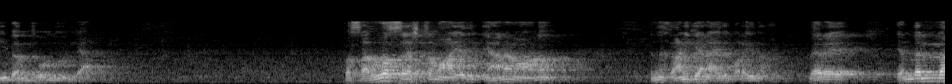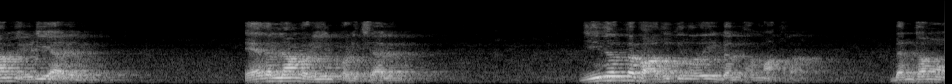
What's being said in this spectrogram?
ഈ ബന്ധമൊന്നുമില്ല. ഇപ്പൊ സർവശ്രേഷ്ഠമായത് ജ്ഞാനമാണ് എന്ന് കാണിക്കാനായത് പറയുന്നത്. വേറെ എന്തെല്ലാം നേടിയാലും ഏതെല്ലാം വഴിയിൽ പഠിച്ചാലും ജീവിതത്തെ ബാധിക്കുന്നത് ഈ ബന്ധം മാത്രമാണ്. ബന്ധമോ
